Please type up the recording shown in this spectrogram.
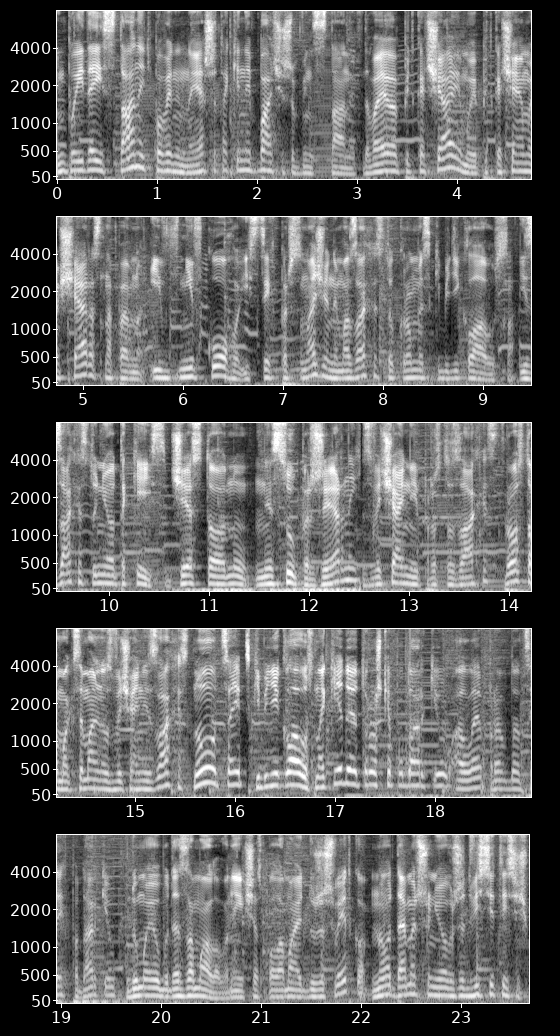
Він, по ідеї, станеть повинен, але я ще так і не бачу, щоб він станет. Давай його підкачаємо і підкачаємо ще раз, напевно. І в ні в кого із цих персонажів нема захисту, кроме Скібіді Клауса. І захист у нього такий. Чисто, ну, не супер жирний, звичайний просто захист. Просто максимально звичайний захист. Ну, цей Скібіді Клаус накидає трошки подарків, але правда, цих подарків, думаю, буде замало. Вони їх зараз поламають дуже швидко. Ну, демедж у нього вже 200 тисяч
